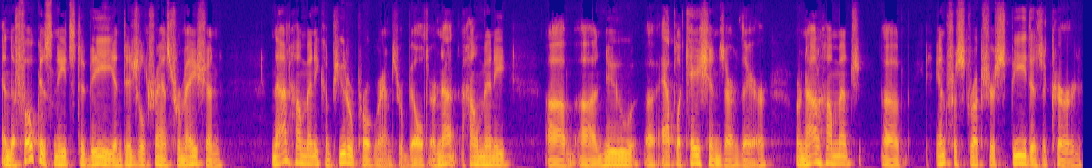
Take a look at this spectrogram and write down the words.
And the focus needs to be in digital transformation not how many computer programs are built, or not how many um, uh, new uh, applications are there, or not how much uh, infrastructure speed has occurred,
